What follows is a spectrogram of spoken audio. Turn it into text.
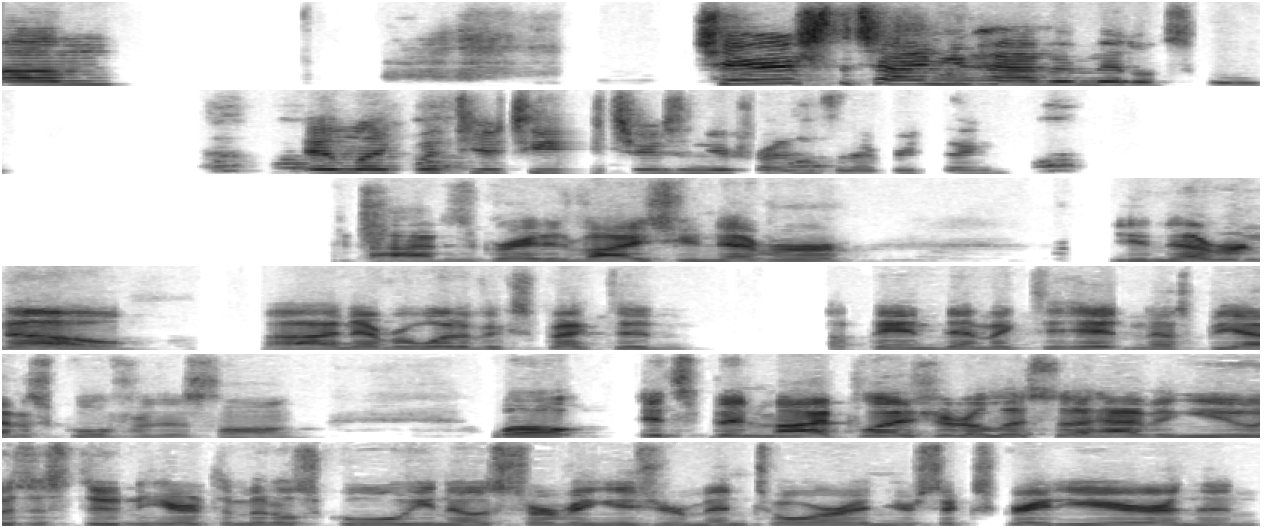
Um cherish the time you have in middle school and like with your teachers and your friends and everything. That is great advice. You never, you never know. I never would have expected a pandemic to hit and us be out of school for this long. Well, it's been my pleasure, Elyssa, having you as a student here at the middle school. You know, serving as your mentor in your sixth grade year, and then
